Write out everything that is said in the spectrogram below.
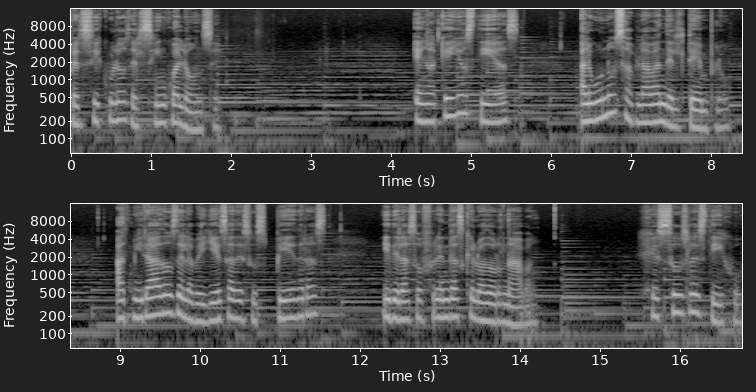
versículos del 5 al 11. En aquellos días, algunos hablaban del templo, admirados de la belleza de sus piedras y de las ofrendas que lo adornaban. Jesús les dijo,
